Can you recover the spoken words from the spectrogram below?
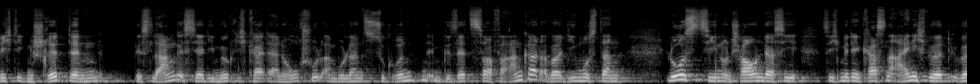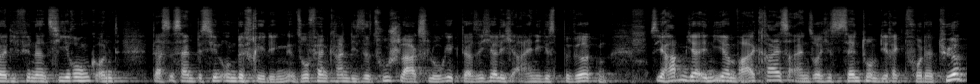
richtigen Schritt, denn bislang ist ja die Möglichkeit, eine Hochschulambulanz zu gründen, im Gesetz zwar verankert, aber die muss dann losziehen und schauen, dass sie sich mit den Kassen einig wird über die Finanzierung. Und das ist ein bisschen unbefriedigend. Insofern kann diese Zuschlagslogik da sicherlich einiges bewirken. Sie haben ja in Ihrem Wahlkreis ein solches Zentrum direkt vor der Tür.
